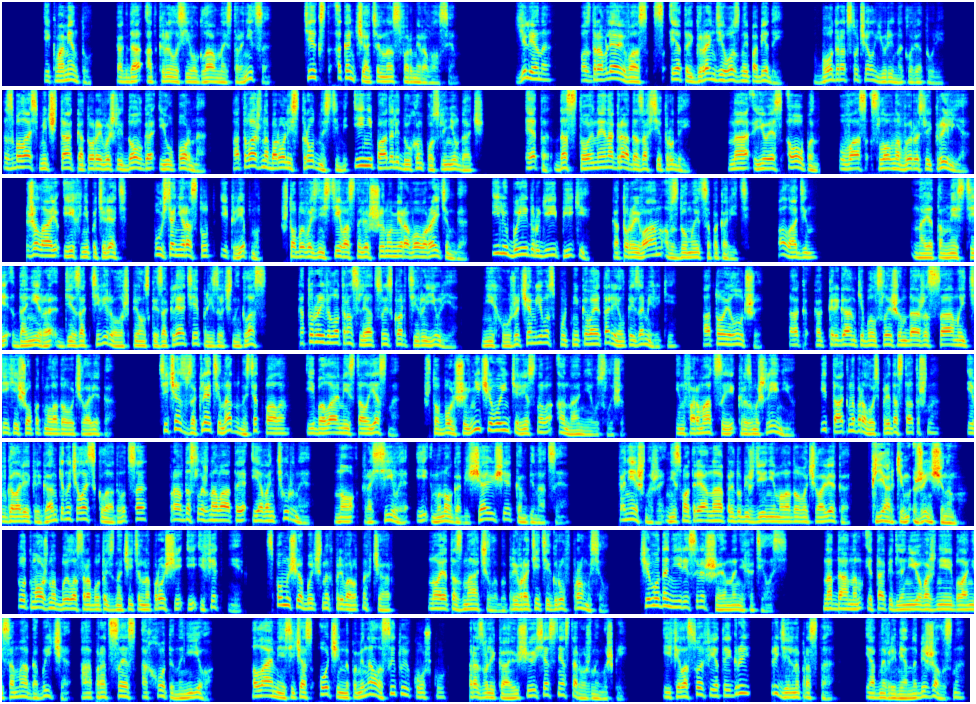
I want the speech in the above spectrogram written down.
И к моменту, когда открылась его главная страница, текст окончательно сформировался. «Елена, поздравляю вас с этой грандиозной победой!» — бодро отстучал Юрий на клавиатуре. Сбылась мечта, к которой вышли долго и упорно, отважно боролись с трудностями и не падали духом после неудач. Это достойная награда за все труды. На US Open у вас словно выросли крылья. Желаю их не потерять. Пусть они растут и крепнут, чтобы вознести вас на вершину мирового рейтинга и любые другие пики, которые вам вздумается покорить. Паладин. На этом месте Данира дезактивировала шпионское заклятие «Призрачный глаз», которое вело трансляцию из квартиры Юрия, не хуже, чем его спутниковая тарелка из Америки, а то и лучше, так как к был слышен даже самый тихий шепот молодого человека. Сейчас в заклятии надобность отпала, и Балами стало ясно, что больше ничего интересного она не услышит. Информации к размышлению и так набралось предостаточно, и в голове Криганки началась складываться, правда сложноватая и авантюрная, но красивая и многообещающая комбинация. Конечно же, несмотря на предубеждение молодого человека к ярким женщинам, тут можно было сработать значительно проще и эффектнее, с помощью обычных приворотных чар, но это значило бы превратить игру в промысел, чего Данире совершенно не хотелось. На данном этапе для нее важнее была не сама добыча, а процесс охоты на нее. Ламия сейчас очень напоминала сытую кошку, развлекающуюся с неосторожной мышкой. И философия этой игры предельно проста и одновременно безжалостна.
